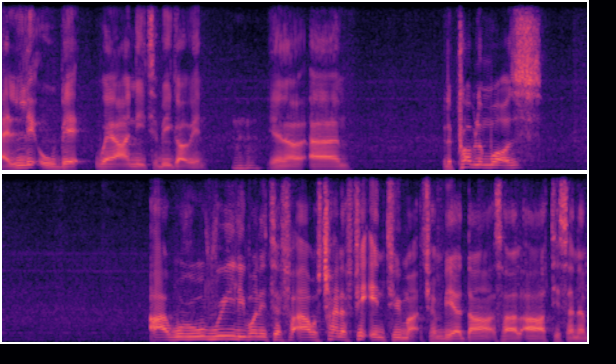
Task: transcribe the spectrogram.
a little bit where I need to be going. You know, um, the problem was I really wanted to. I was trying to fit in too much and be a dancehall artist, and uh,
